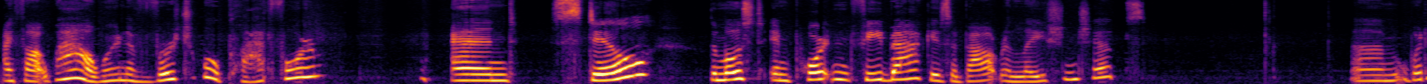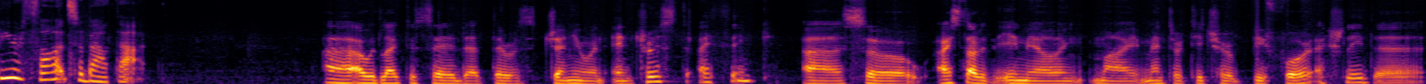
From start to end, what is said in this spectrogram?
I thought, wow, we're in a virtual platform and still the most important feedback is about relationships. Um, what are your thoughts about that? Uh, I would like to say that there was genuine interest, I think. Uh, so I started emailing my mentor teacher before actually the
